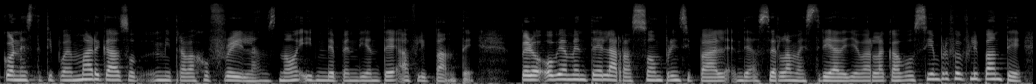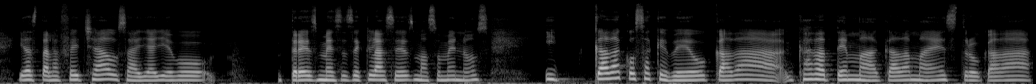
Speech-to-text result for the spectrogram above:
con este tipo de marcas o mi trabajo freelance, ¿no? Independiente a flipante. Pero obviamente la razón principal de hacer la maestría, de llevarla a cabo, siempre fue flipante. Y hasta la fecha, o sea, ya llevo tres meses de clases más o menos. Y cada cosa que veo, cada, cada tema, cada maestro, cada,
